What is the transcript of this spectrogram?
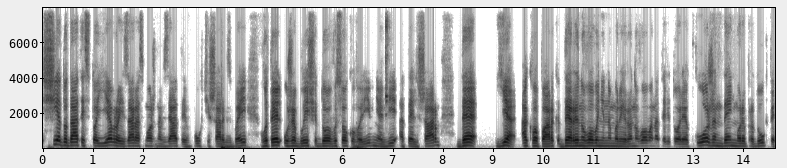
ще додати 100 євро, і зараз можна взяти в бухті Sharks Bay готель уже ближче до високого рівня Ві Отель Шарм, де є аквапарк, де ренововані номери, реновована територія. Кожен день морепродукти,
